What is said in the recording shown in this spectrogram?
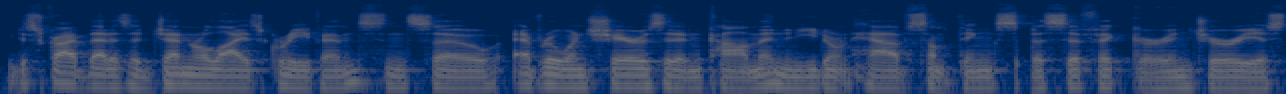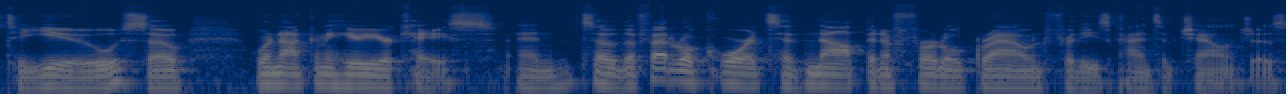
we describe that as a generalized grievance, and so everyone shares it in common, and you don't have something specific or injurious to you, so we're not going to hear your case. And so the federal courts have not been a fertile ground for these kinds of challenges.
